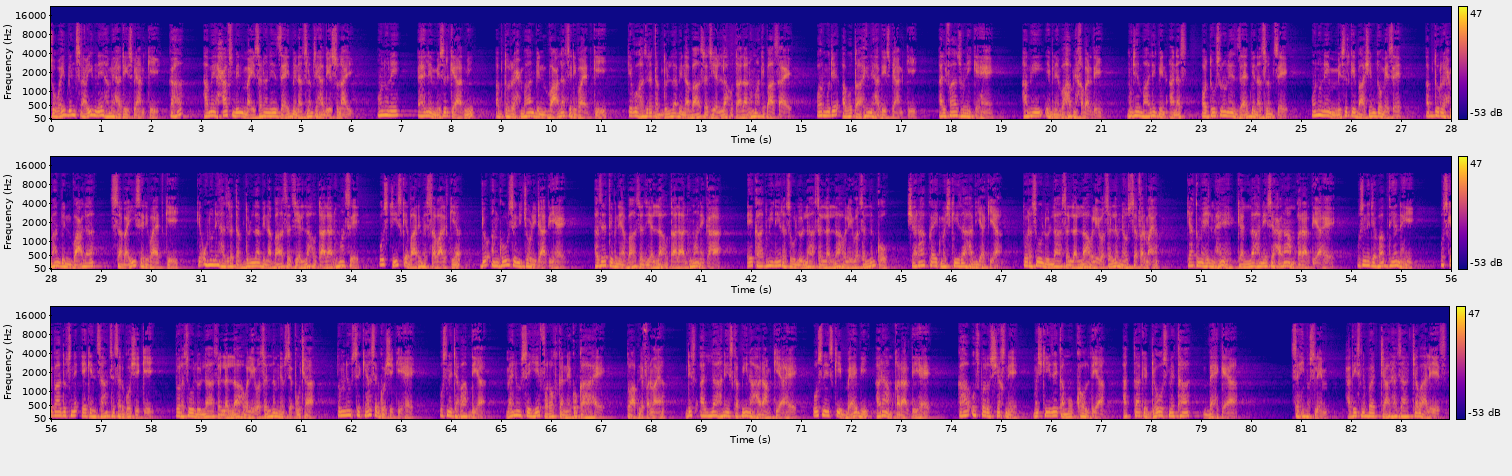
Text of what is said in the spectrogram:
سوید بن سعید نے ہمیں حدیث بیان کی۔ کہا، ہمیں حفظ بن میسرہ نے زید بن اسلم سے حدیث سنائی۔ انہوں نے اہل مصر کے آدمی عبد الرحمن بن وعلا سے روایت کی کہ وہ حضرت عبداللہ بن عباس رضی اللہ تعالیٰ عنہ کے پاس آئے اور مجھے ابو طاہر نے حدیث بیان کی۔ الفاظ انہی کے ہیں۔ ہمیں ابن وحب نے خبر دی۔ مجھے مالک بن انس اور دوسروں نے زید بن اسلم سے، انہوں نے مصر کے باشندوں میں سے عبد الرحمن بن وعلا سبعی سے روایت کی کہ انہوں نے حضرت عبداللہ بن عباس رضی اللہ تعالیٰ عنہ سے اس چیز کے بارے میں سوال کیا جو انگور سے نچوڑی جاتی ہے۔ حضرت ابن عباس رضی اللہ تعالیٰ عنہ نے کہا، ایک آدمی نے رسول اللہ صلی اللہ علیہ وسلم کو شراب کا ایک مشکیزہ ہدیہ کیا۔ تو رسول اللہ صلی اللہ علیہ وسلم نے اس سے فرمایا، کیا تمہیں علم ہے کہ اللہ نے اسے حرام قرار دیا ہے؟ اس نے جواب دیا، نہیں۔ اس کے بعد اس نے ایک انسان سے سرگوشی کی۔ تو رسول اللہ صلی اللہ علیہ وسلم نے اس سے پوچھا، تم نے اس سے کیا سرگوشی کی ہے؟ اس نے جواب دیا، میں نے اس سے یہ فروخت کرنے کو کہا ہے۔ تو آپ نے فرمایا، جس اللہ نے اس کا پینا حرام کیا ہے، اس نے اس کی بے بھی حرام قرار دی ہے۔ کہا، اس پر اس شخص نے مشکیزے کا منہ کھول دیا، حتیٰ کہ جو اس میں تھا بہ گیا۔ صحیح مسلم، حدیث نمبر چار ہزار چوالیس۔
